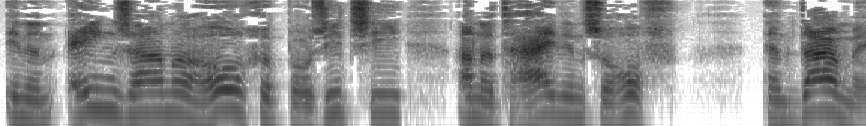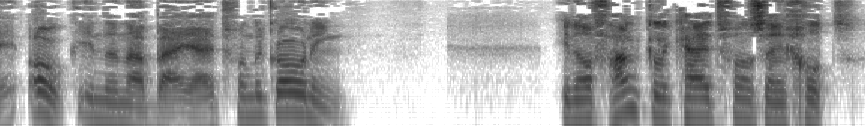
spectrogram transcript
in een eenzame hoge positie aan het heidense hof en daarmee ook in de nabijheid van de koning. In afhankelijkheid van zijn God,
